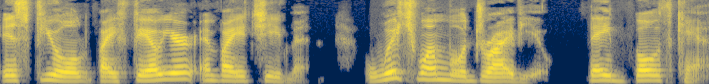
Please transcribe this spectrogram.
is fueled by failure and by achievement. Which one will drive you? They both can.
